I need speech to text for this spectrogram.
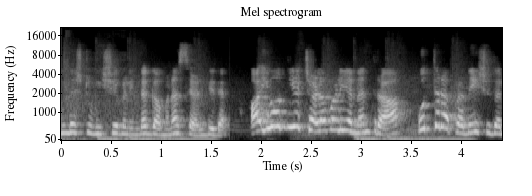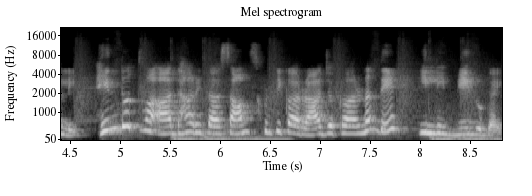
ಒಂದಷ್ಟು ವಿಷಯಗಳಿಂದ ಗಮನ ಸೆಳೆದಿದೆ. ಅಯೋಧ್ಯೆ ಚಳವಳಿಯ ನಂತರ ಉತ್ತರ ಪ್ರದೇಶದಲ್ಲಿ ಹಿಂದುತ್ವ ಆಧಾರಿತ ಸಾಂಸ್ಕೃತಿಕ ರಾಜಕಾರಣದ್ದೇ ಇಲ್ಲಿ ಮೇಲುಗೈ.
